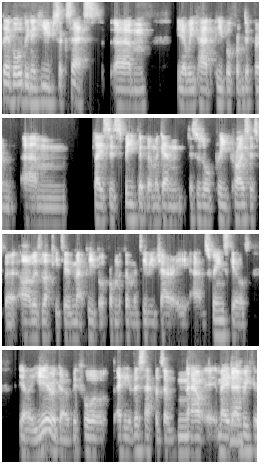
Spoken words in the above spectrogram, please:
they've all been a huge success. Um, you know, we've had people from different um, places speak at them. Again, this was all pre-crisis, but I was lucky to have met people from the film and TV charity and Screen Skills, you know, a year ago before any of this happened. So now it made yeah. everything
